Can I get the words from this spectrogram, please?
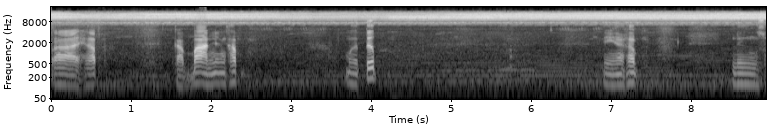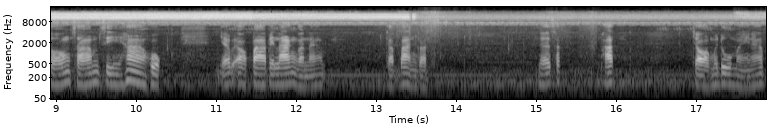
ไปครับ กลับบ้านกันครับ มือตึ๊บนี่นะครับหนึ่งสองสามสี่ห้าหก เดี๋ยวไปเอาปลาไปล้างก่อนนะครับ กลับบ้านก่อน เดี๋ยวสักพักจะออกมาดูใหม่นะครับ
